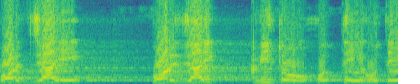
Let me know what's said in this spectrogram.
পর্যায়ে পর্যায়কৃত হতে হতে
